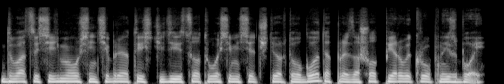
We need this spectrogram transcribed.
27 сентября 1984 года произошел первый крупный сбой.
